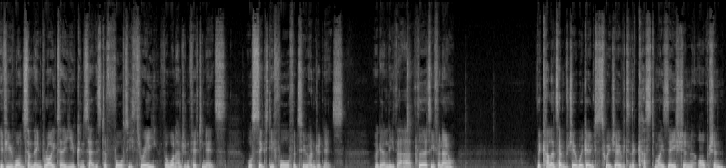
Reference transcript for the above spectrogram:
If you want something brighter, you can set this to 43 for 150 nits or 64 for 200 nits. We're going to leave that at 30 for now. The color temperature, we're going to switch over to the customization option.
